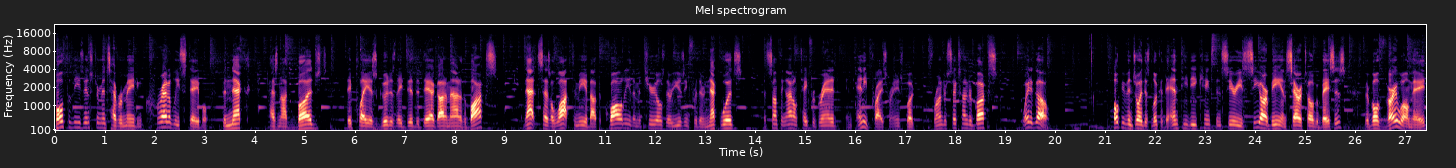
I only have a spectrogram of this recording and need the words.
both of these instruments have remained incredibly stable. The neck has not budged. They play as good as they did the day I got them out of the box. That says a lot to me about the quality of the materials they're using for their neck woods. That's something I don't take for granted in any price range, but for under 600 bucks, way to go. Hope you've enjoyed this look at the MTD Kingston Series CRB and Saratoga basses. They're both very well made.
